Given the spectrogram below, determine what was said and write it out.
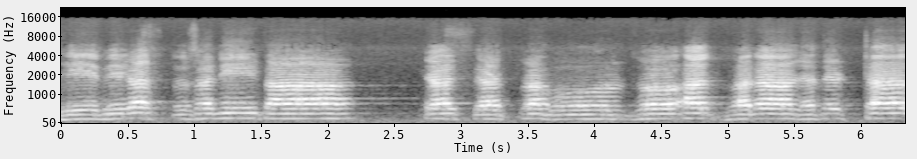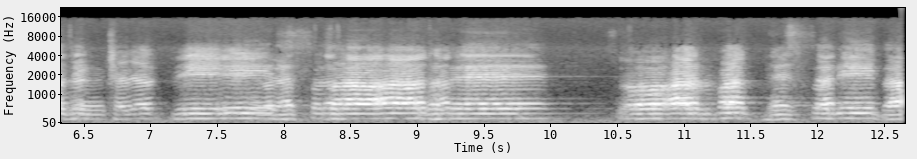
धीभिरस्तु सनीता। यस्य त्वमूर्ध्वो अध्वराजतिष्ठशिक्षयद्वीरस्वसाधते सो अर्वद्भिः सनीता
